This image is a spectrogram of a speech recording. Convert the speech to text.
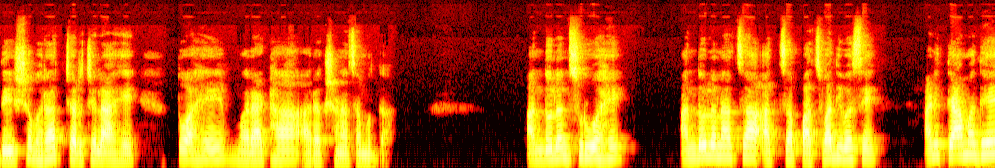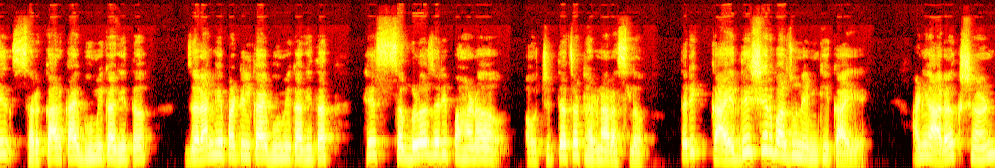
देशभरात चर्चेला आहे तो आहे मराठा आरक्षणाचा मुद्दा. आंदोलन सुरू आहे. आंदोलनाचा आजचा पाचवा दिवस आहे आणि त्यामध्ये सरकार काय भूमिका घेतं जरांगे पाटील काय भूमिका घेतात हे सगळं जरी पाहणं औचित्याचं ठरणार असलं तरी कायदेशीर बाजू नेमकी काय आहे? आणि आरक्षण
